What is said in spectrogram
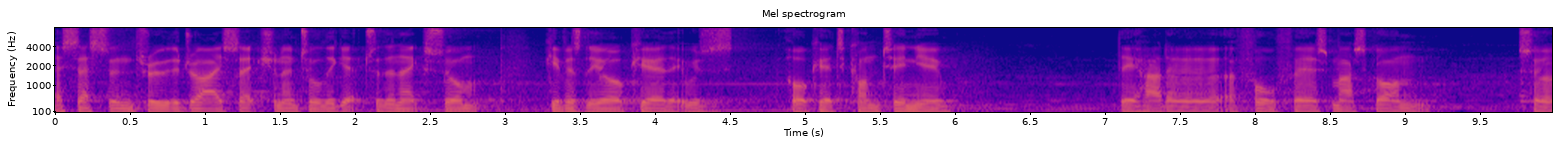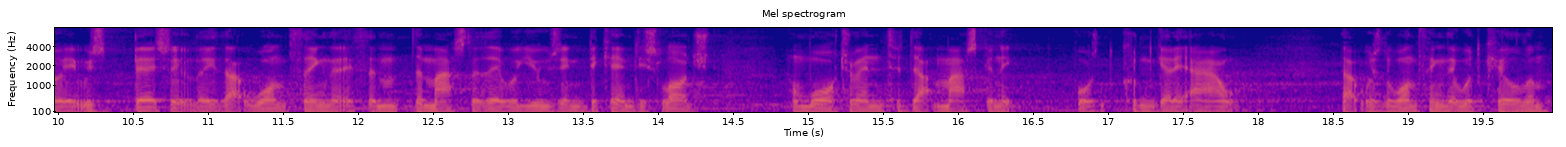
assess them through the dry section until they get to the next sump, give us the okay that it was okay to continue. They had a, a full face mask on, so it was basically that one thing that if the, the mask that they were using became dislodged and water entered that mask and it couldn't get it out, that was the one thing that would kill them.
